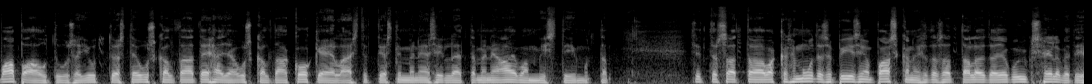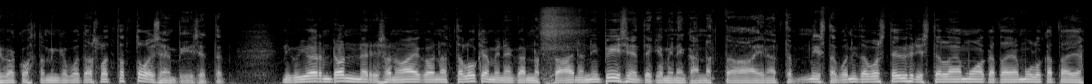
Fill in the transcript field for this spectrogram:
vapautuu se juttu, ja sitten uskaltaa tehdä ja uskaltaa kokeilla, ja sitten tietysti menee silleen, että menee aivan mistiin, mutta sitten saattaa, vaikka se muuten se biisi on paska, niin sitä saattaa löytää joku yksi helvetin hyvä kohta, minkä voitaisiin laittaa toiseen biisiin, että niin kuin Jörn Donneri sanoi aikoina, että lukeminen kannattaa aina, niin biisien tekeminen kannattaa aina, että niistä voi, niitä voi sitten yhdistellä ja muokata ja mulkata ja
